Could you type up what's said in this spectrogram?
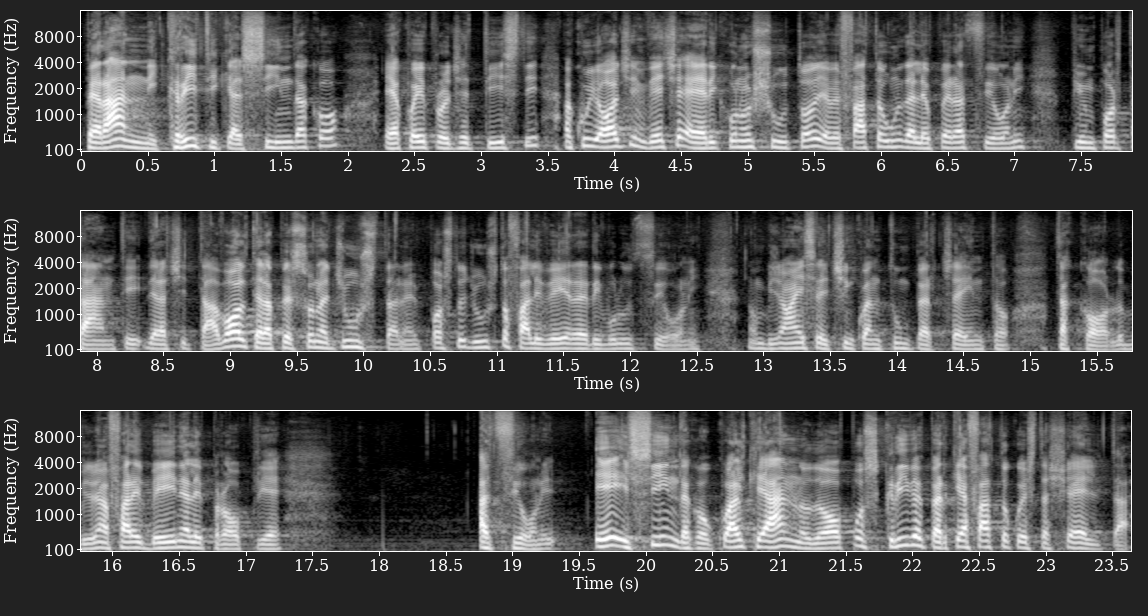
per anni critiche al sindaco e a quei progettisti, a cui oggi invece è riconosciuto di aver fatto una delle operazioni più importanti della città. A volte la persona giusta nel posto giusto fa le vere rivoluzioni, non bisogna essere il 51% d'accordo, bisogna fare bene le proprie azioni. E il sindaco qualche anno dopo scrive perché ha fatto questa scelta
